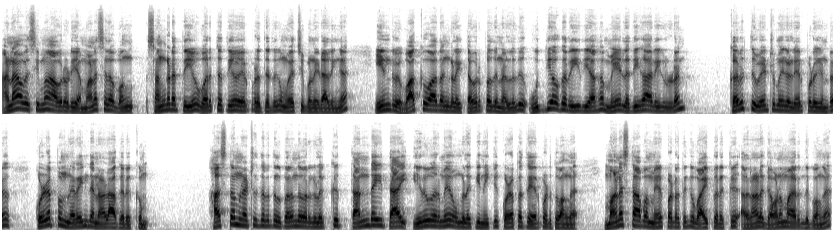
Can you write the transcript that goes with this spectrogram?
அனாவசியமாக அவருடைய மனசில் வங் சங்கடத்தையோ வருத்தத்தையோ ஏற்படுத்துறதுக்கு முயற்சி பண்ணிடாதீங்க. இன்று வாக்குவாதங்களை தவிர்ப்பது நல்லது. உத்தியோக ரீதியாக மேல் அதிகாரிகளுடன் கருத்து வேற்றுமைகள் ஏற்படுகின்ற குழப்பம் நிறைந்த நாளாக இருக்கும். ஹஸ்தம் நட்சத்திரத்தில் பிறந்தவர்களுக்கு தந்தை தாய் இருவருமே உங்களுக்கு இன்னைக்கு குழப்பத்தை ஏற்படுத்துவாங்க. மனஸ்தாபம் ஏற்படுறதுக்கு வாய்ப்பு இருக்குது அதனால் கவனமாக இருந்துக்கோங்க.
